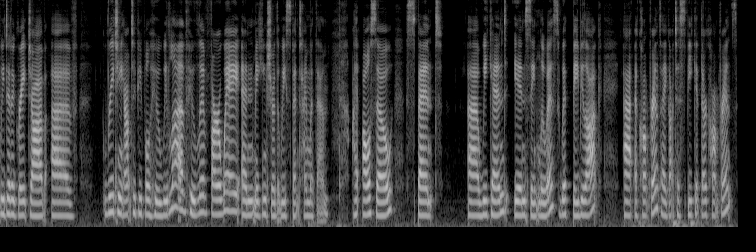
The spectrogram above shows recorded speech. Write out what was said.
We did a great job of reaching out to people who we love, who live far away, and making sure that we spent time with them. I also spent a weekend in St. Louis with Baby Lock at a conference. I got to speak at their conference,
